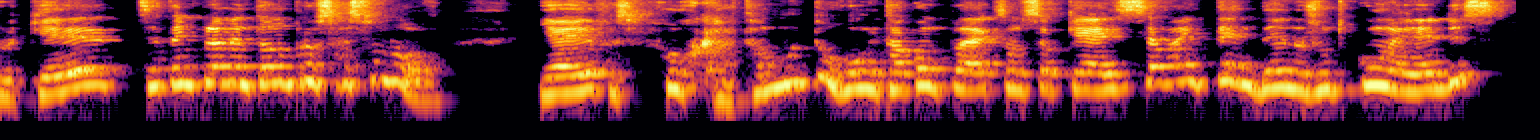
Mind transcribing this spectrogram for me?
porque você está implementando um processo novo. E aí eu falei assim, pô, cara, tá muito ruim, tá complexo, não sei o que. Aí você vai entendendo junto com eles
